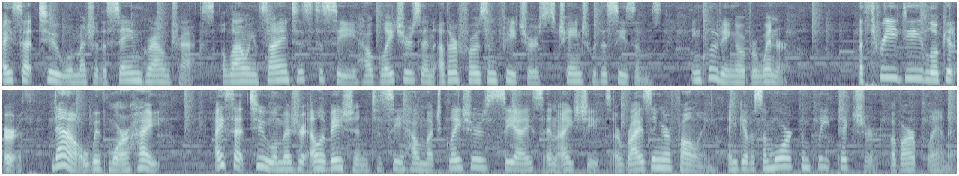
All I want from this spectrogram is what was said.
ICESat 2 will measure the same ground tracks, allowing scientists to see how glaciers and other frozen features change with the seasons, including over winter. A 3D look at Earth, now with more height. ICESat 2 will measure elevation to see how much glaciers, sea ice, and ice sheets are rising or falling and give us a more complete picture of our planet.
